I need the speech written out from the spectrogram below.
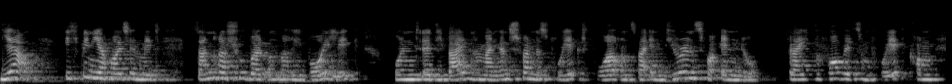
Ja, ich bin ja heute mit Sandra Schubert und Marie Beulig und äh, die beiden haben ein ganz spannendes Projekt vor und zwar Endurance for Endo. Vielleicht bevor wir zum Projekt kommen,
